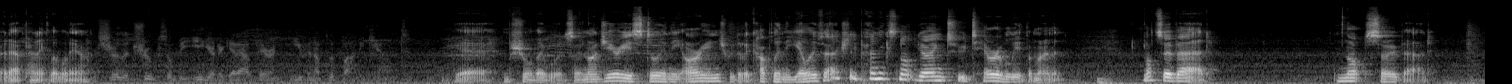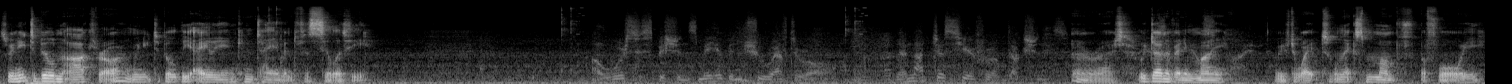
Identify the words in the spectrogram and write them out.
at our panic level now. I'm sure the troops will be eager to get out there and even up the body count. Yeah, I'm sure they would. So Nigeria is still in the orange. We've got a couple in the yellow. So actually, panic's not going too terribly at the moment. Not so bad. Not so bad. So we need to build an arc thrower, and we need to build the alien containment facility. Our worst suspicions may have been true after all. They're not just here for abductions. Alright, we don't have any money. We have to wait till next month before we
